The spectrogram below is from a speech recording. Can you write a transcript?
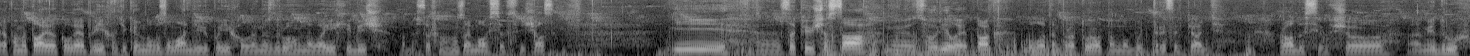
Я пам'ятаю, коли я приїхав тільки в Нову Зеландію, поїхали ми з другом на Ваїхі біч, там я серфінгом займався в свій час. І е, за півчаса ми згоріли так, була температура там, мабуть, 35 градусів, що е, мій друг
